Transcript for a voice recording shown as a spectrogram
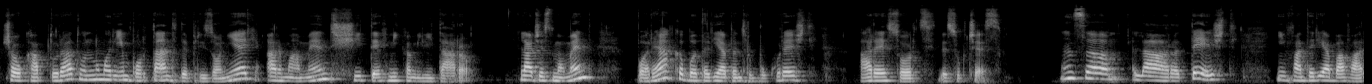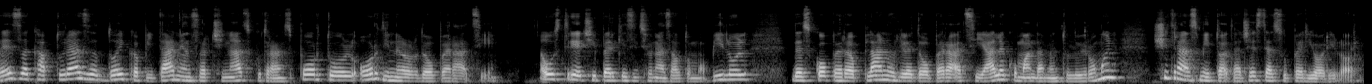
și au capturat un număr important de prizonieri, armament și tehnică militară. La acest moment, părea că bătălia pentru București are sorți de succes. Însă, la Rătești, infanteria bavareză capturează doi capitani însărcinați cu transportul ordinelor de operații. Austriecii percheziționează automobilul, descoperă planurile de operații ale comandamentului român și transmit toate acestea superiorilor.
